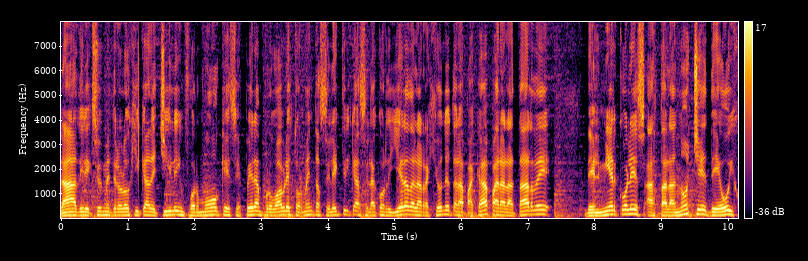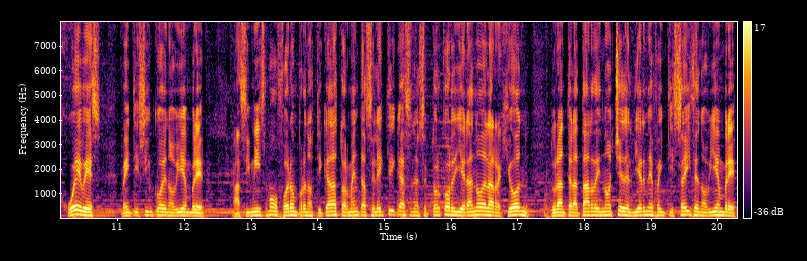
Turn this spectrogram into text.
La Dirección Meteorológica de Chile informó que se esperan probables tormentas eléctricas en la cordillera de la región de Tarapacá para la tarde del miércoles hasta la noche de hoy jueves 25 de noviembre. Asimismo, fueron pronosticadas tormentas eléctricas en el sector cordillerano de la región durante la tarde y noche del viernes 26 de noviembre.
